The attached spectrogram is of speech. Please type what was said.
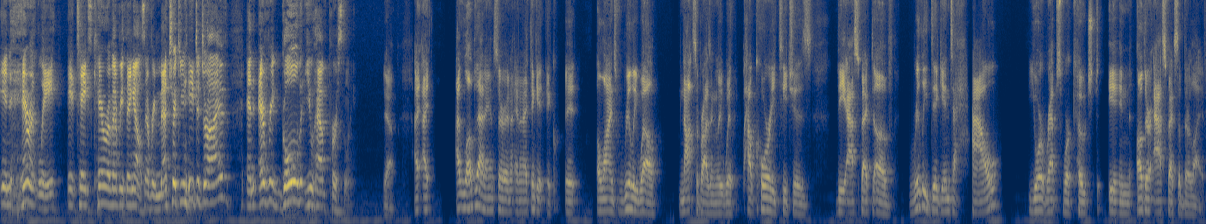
inherently it takes care of everything else every metric you need to drive and every goal that you have personally. Yeah. I I, I love that answer and, and I think it, it it aligns really well, not surprisingly, with how Corey teaches the aspect of really dig into how your reps were coached in other aspects of their life,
